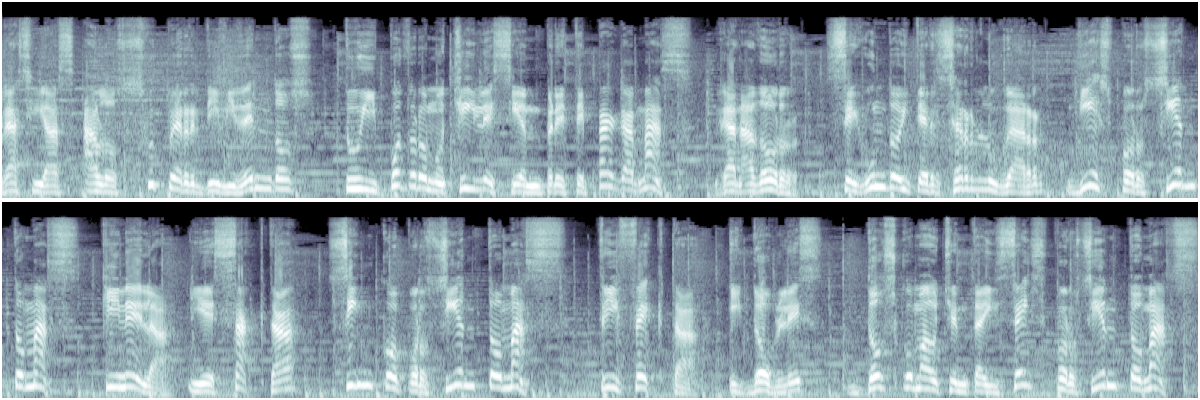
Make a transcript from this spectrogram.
Gracias a los superdividendos, tu hipódromo Chile siempre te paga más. Ganador, segundo y tercer lugar, 10% más. Quinela y exacta, 5% más. Trifecta y dobles, 2,86% más.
